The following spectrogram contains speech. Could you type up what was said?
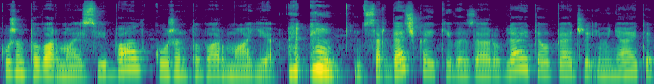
Кожен товар має свій бал, кожен товар має сердечка, які ви заробляєте, опять же, і міняєте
